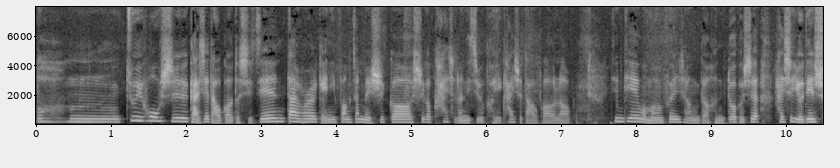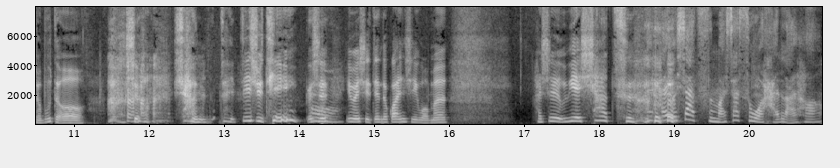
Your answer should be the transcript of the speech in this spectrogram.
哦，嗯，最后是感谢祷告的时间，待会儿给你放赞美诗歌，诗歌开始了，你就可以开始祷告了。今天我们分享的很多，可是还是有点舍不得，是吧？想再继续听，可是哦因为时间的关系，我们还是约下次，哎还有下次嘛？下次我还来哈，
